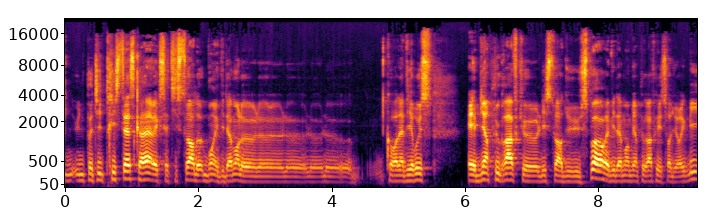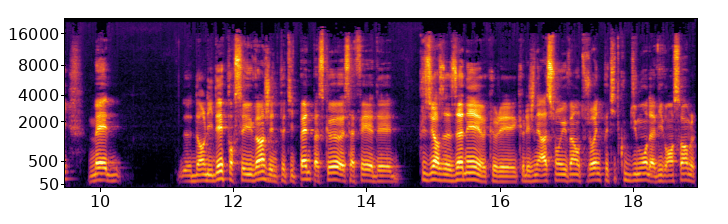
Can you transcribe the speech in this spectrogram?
une petite tristesse quand même avec cette histoire de bon évidemment le, coronavirus est bien plus grave que l'histoire du sport, évidemment bien plus grave que l'histoire du rugby, mais dans l'idée pour ces U20 j'ai une petite peine parce que ça fait plusieurs années que les, que les générations U20 ont toujours une petite Coupe du Monde à vivre ensemble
